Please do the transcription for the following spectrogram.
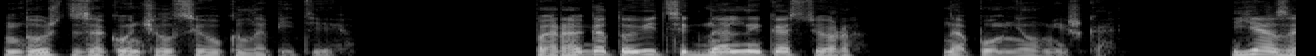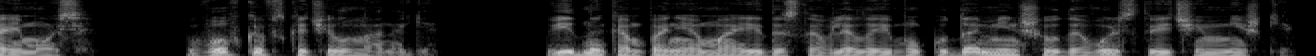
Дождь закончился около пяти. «Пора готовить сигнальный костер», — напомнил Мишка. «Я займусь». Вовка вскочил на ноги. Видно, компания Майи доставляла ему куда меньше удовольствия, чем Мишке.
